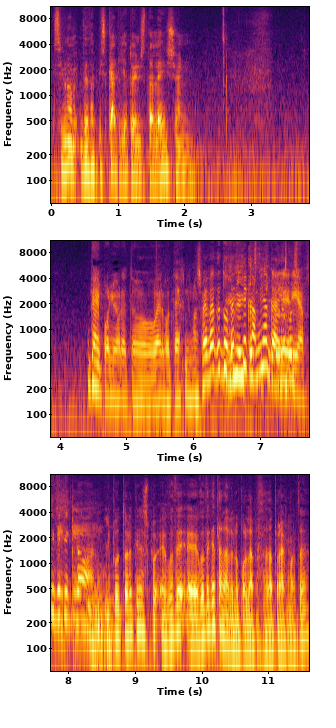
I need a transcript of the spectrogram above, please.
Συγγνώμη, δεν θα πεις κάτι για το installation; Δεν είναι πολύ ωραίο το έργο τέχνης μας. Βέβαια δεν το Είναι δέχτηκε εικαστική καμία γκαλερία παρέμβαση αυτή. στη Βιτικλών. Λοιπόν, τώρα τι να σου πω. Εγώ, δεν- εγώ δεν καταλαβαίνω πολλά από αυτά τα πράγματα.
